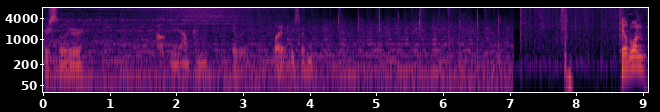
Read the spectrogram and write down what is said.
They're still here. Okay, I'm coming. Okay, wait. Quiet for a second. Killed one.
